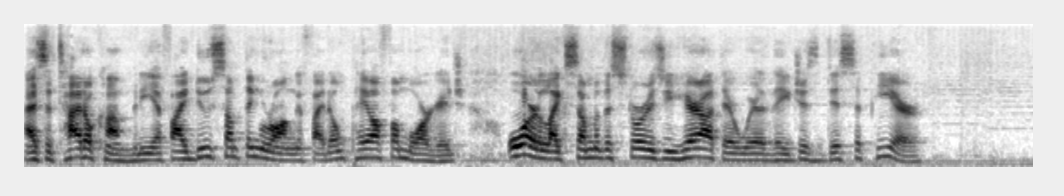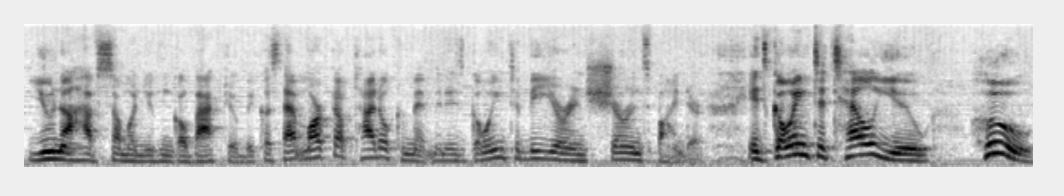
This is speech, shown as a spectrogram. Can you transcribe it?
as a title company, if I do something wrong, if I don't pay off a mortgage, or like some of the stories you hear out there where they just disappear, you now have someone you can go back to because that marked up title commitment is going to be your insurance binder. It's going to tell you who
